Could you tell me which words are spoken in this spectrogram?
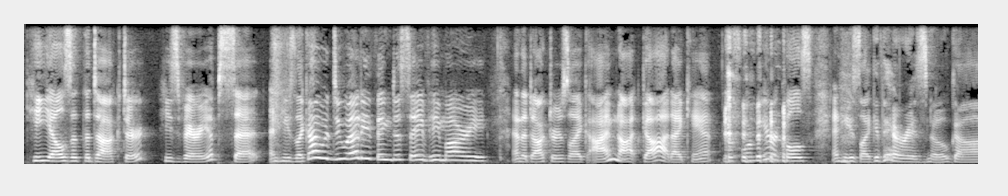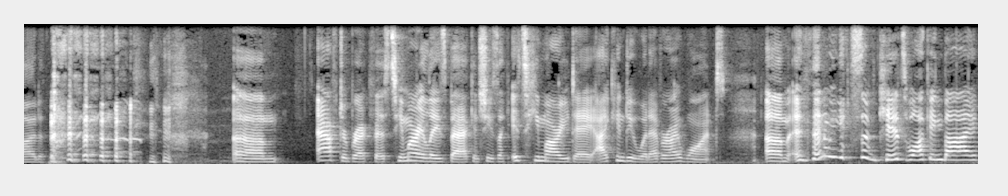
he yells at the doctor. He's very upset and he's like, I would do anything to save Himari. And the doctor's like, I'm not God. I can't perform miracles. and he's like, There is no God. um, after breakfast, Himari lays back and she's like, It's Himari Day. I can do whatever I want. Um, and then we get some kids walking by.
